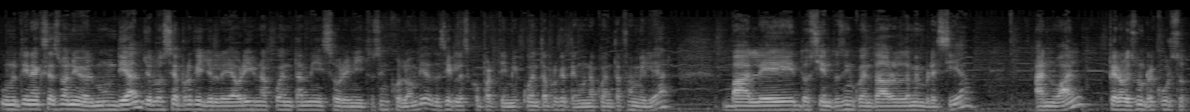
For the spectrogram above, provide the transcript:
uno tiene acceso a nivel mundial. Yo lo sé porque yo le abrí una cuenta a mis sobrinitos en Colombia. Es decir, les compartí mi cuenta porque tengo una cuenta familiar Vale 250 dólares la membresía anual, pero es un recurso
